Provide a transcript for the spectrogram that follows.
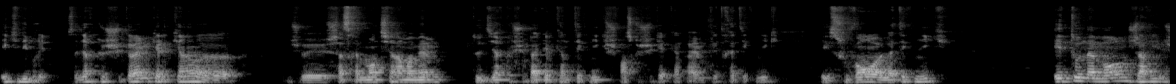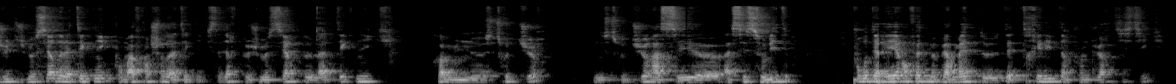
équilibré. C'est-à-dire que je suis quand même quelqu'un, Je, ça serait mentir à moi-même de dire que je suis pas quelqu'un de technique. Je pense que je suis quelqu'un quand même qui très technique. Et souvent, la technique, étonnamment, j'arrive, je, me sers de la technique pour m'affranchir de la technique. C'est-à-dire que je me sers de la technique comme une structure, une structure assez, euh, assez solide, pour derrière, en fait, me permettre d'être très libre d'un point de vue artistique.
